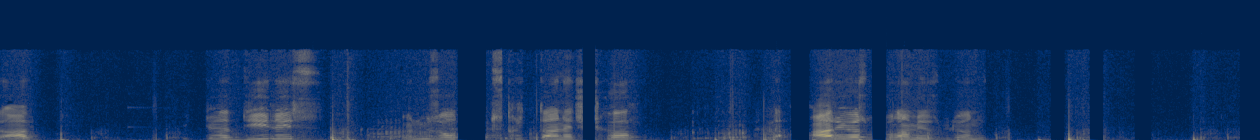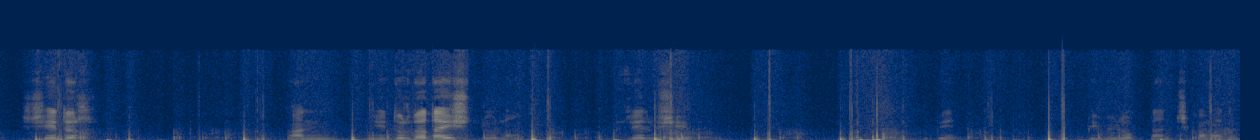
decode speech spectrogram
Abi. Değiliz. Önümüze 30-40 tane çıkıyor. Arıyoruz bulamıyoruz biliyor musun? Shader. Hani Nether'da da işliyor lan. Güzel bir şey bu. Ben bir bloktan çıkamadım.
